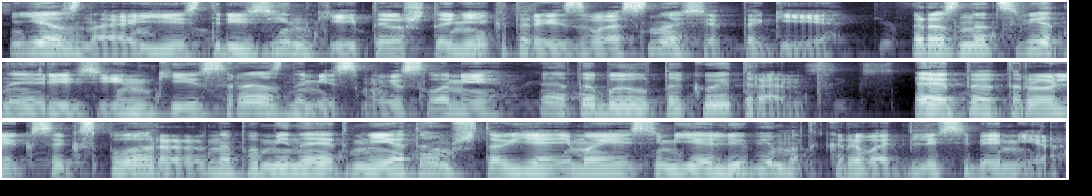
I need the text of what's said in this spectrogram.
Я знаю, есть резинки и то, что некоторые из вас носят такие. Разноцветные резинки с разными смыслами. Это был такой тренд. Этот Rolex Explorer напоминает мне о том, что я и моя семья любим открывать для себя мир.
